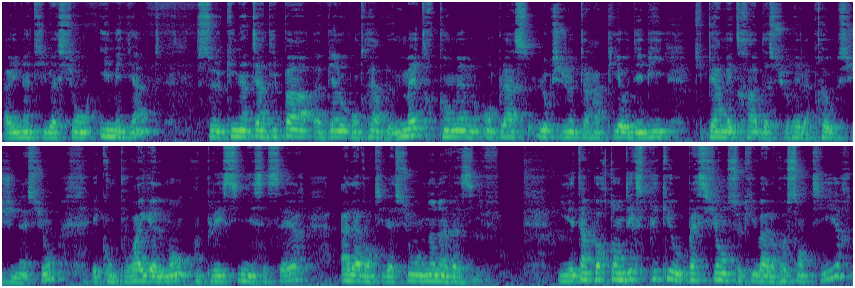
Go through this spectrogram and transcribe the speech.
à une intubation immédiate, ce qui n'interdit pas, euh, bien au contraire, de mettre quand même en place l'oxygénothérapie à haut débit qui permettra d'assurer la préoxygénation et qu'on pourra également coupler, si nécessaire, à la ventilation non invasive. Il est important d'expliquer au patient ce qu'il va le ressentir,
